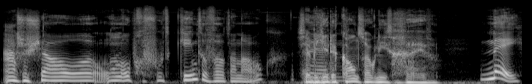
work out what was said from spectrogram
asociaal, eh, onopgevoed kind of wat dan ook. Ze hebben je de kans ook niet gegeven. Nee.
